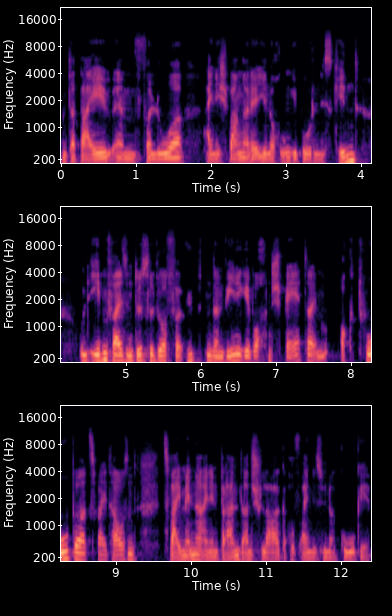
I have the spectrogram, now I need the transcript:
und dabei, ähm, verlor eine Schwangere ihr noch ungeborenes Kind. Und ebenfalls in Düsseldorf verübten dann wenige Wochen später im Oktober 2000 2 Männer einen Brandanschlag auf eine Synagoge.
